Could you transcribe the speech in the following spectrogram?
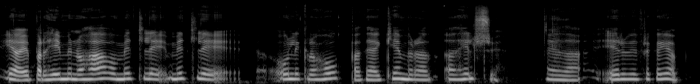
já, er bara heiminn og hafa milli, milli ólíkra hópa þegar kemur að, að hilsu eða eru við frekka jöfn?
